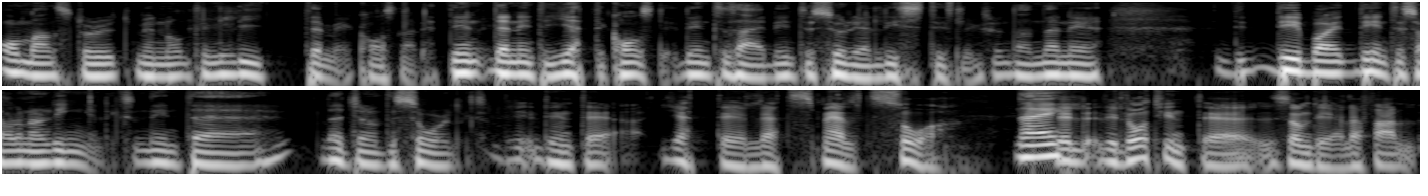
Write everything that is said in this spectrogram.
om man står ut med någonting lite mer konstnärligt. Den, den är inte jättekonstig. Det är inte, så här, det är inte surrealistiskt. Liksom, utan den är, det, det, är bara, det är inte Sagan om ringen. Liksom. Det är inte Legend of the Sword. Liksom. Det, det är inte jättelättsmält så. Nej. Det, det, låter ju inte som det i alla fall.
